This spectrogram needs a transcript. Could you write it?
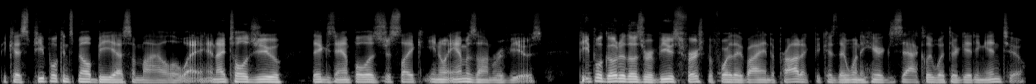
because people can smell bs a mile away. And i told you the example is just like you know amazon reviews. People go to those reviews first before they buy into product because they want to hear exactly what they're getting into.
